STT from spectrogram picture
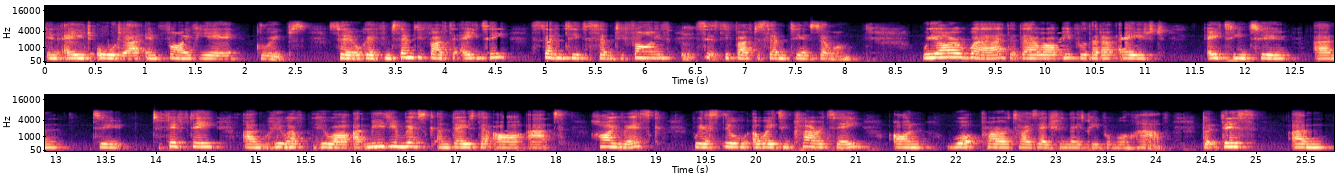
in age order in five year groups so it will go from 75 to 80, 70 to 75, 65 to 70 and so on. We are aware that there are people that are aged 18 to um, to to 50 um, who have who are at medium risk and those that are at high risk. We are still awaiting clarity on what prioritisation those people will have. But this um,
